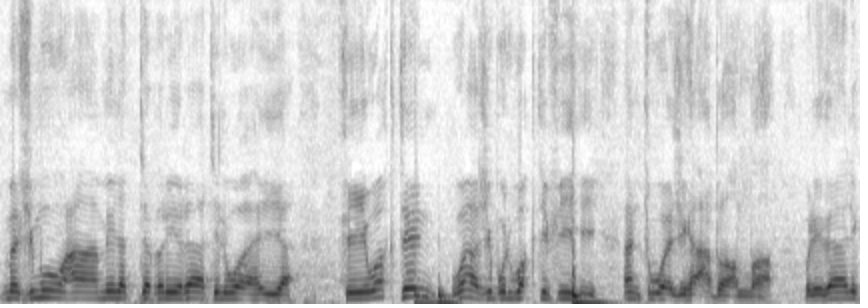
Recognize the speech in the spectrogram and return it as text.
مجموعة من التبريرات الواهية في وقت واجب الوقت فيه أن تواجه أعداء الله. ولذلك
